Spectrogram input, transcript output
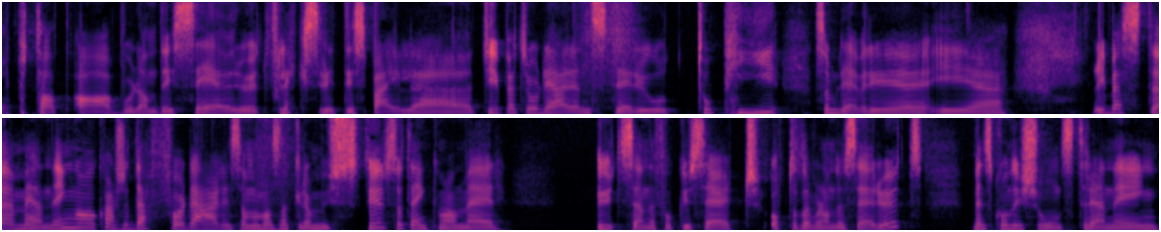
opptatt av hvordan de ser ut, flekser litt i speilet typ. Jeg tror det er en stereotopi som lever i, i i beste mening. Og kanskje derfor det er liksom når man snakker om muskler, så tenker man mer utseendefokusert, opptatt av hvordan du ser ut. Mens kondisjonstrening,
